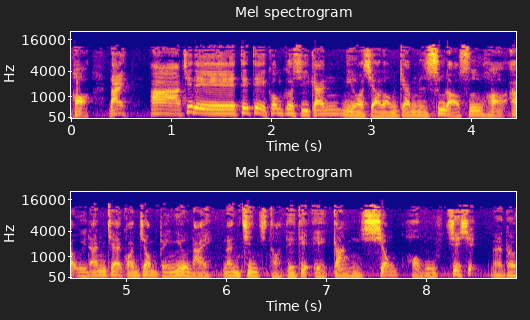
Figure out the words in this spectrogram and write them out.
吼，来啊，即个短短广告时间，让小龙兼苏老师吼啊，为咱遮观众朋友来，咱进一段短短诶工商服务，谢谢。来到。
